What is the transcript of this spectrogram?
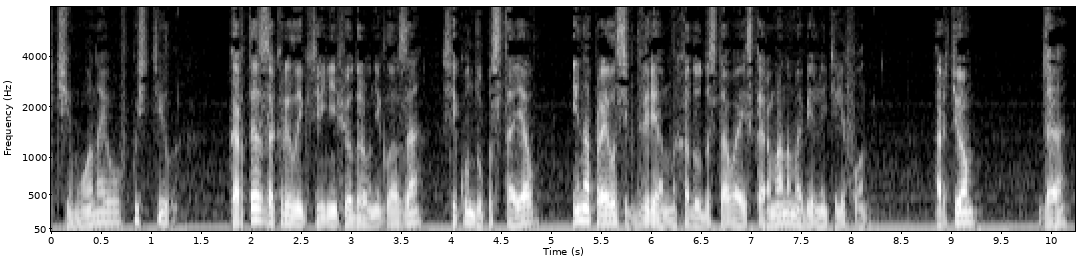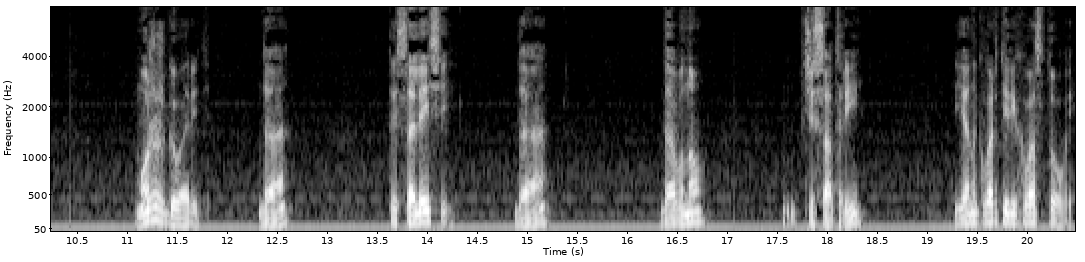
К чему она его впустила? Кортес закрыл Екатерине Федоровне глаза, секунду постоял и направился к дверям, на ходу доставая из кармана мобильный телефон. «Артем?» «Да». «Можешь говорить?» «Да». «Ты с Олесей?» «Да». «Давно?» «Часа три». «Я на квартире Хвостовой.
